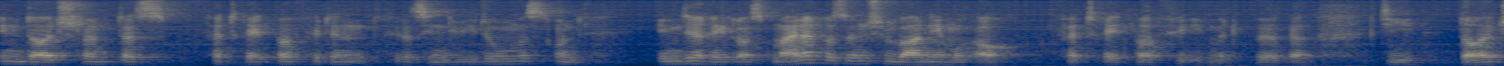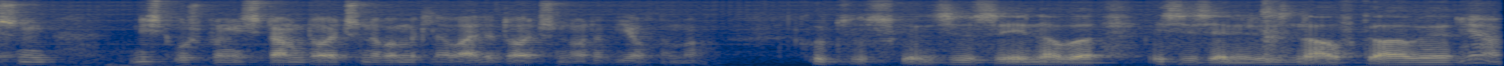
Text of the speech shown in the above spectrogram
in Deutschland das vertretbar für, den, für das Individuum ist und in der Regel aus meiner persönlichen Wahrnehmung auch vertretbar für die Mitbürger, die Deutschen, nicht ursprünglich Stammdeutschen, aber mittlerweile Deutschen oder wie auch immer. Gut, das können Sie sehen, aber es ist eine Riesenaufgabe, ja.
